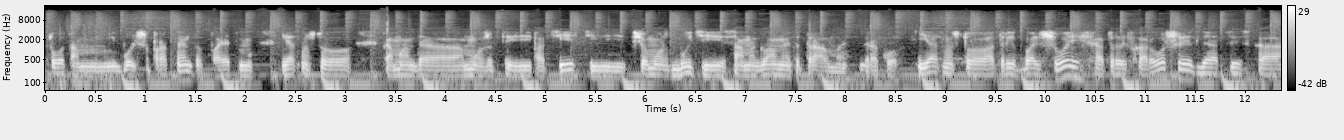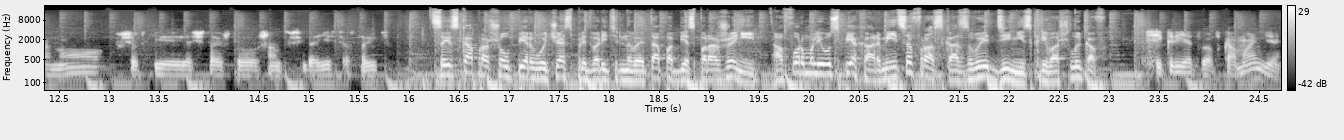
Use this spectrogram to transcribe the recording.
100 там, и больше процентов, поэтому ясно, что команда может и подсесть, и все может быть, и самое главное, это травмы игроков. Ясно, что отрыв большой, отрыв хороший для ЦСКА, но все-таки я считаю, что шансы всегда есть и остаются. ЦСКА прошел первую часть предварительного этапа без поражений. О формуле успеха армейцев рассказывает Денис Кривошлыков секрет в команде,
